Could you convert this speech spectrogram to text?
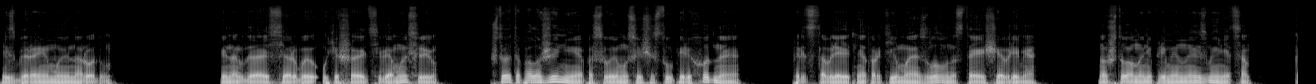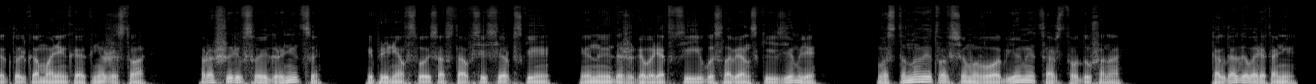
избираемую народом. Иногда сербы утешают себя мыслью, что это положение по своему существу переходное, представляет неотвратимое зло в настоящее время, но что оно непременно изменится, как только маленькое княжество, расширив свои границы и приняв в свой состав все сербские, иные даже говорят все югославянские земли, восстановит во всем его объеме царство Душана. Тогда, говорят они,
